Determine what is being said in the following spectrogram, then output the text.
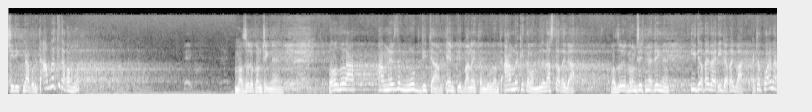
শিরিক না করি, তা আমরা কি দেখাবো? মাজুর এখন ঠিক নেই। দিতাম, এমপি বানাইতাম আমরা রাস্তা পাইবা। মজুর এখন ঠিক না ঠিক না ইটা পাইবা ইটা পাইবা। একটা কয় না,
